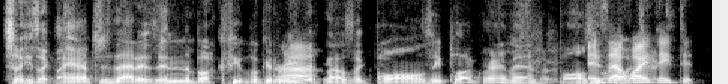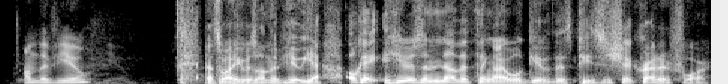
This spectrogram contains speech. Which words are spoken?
so he's like, "My answer to that is in the book. People can read Wow. it." And I was like, "Ballsy plug, right, man? Ballsy." Is that plug. why they did on the View? That's why he was on the View. Yeah. Okay. Here's another thing I will give this piece of shit credit for.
